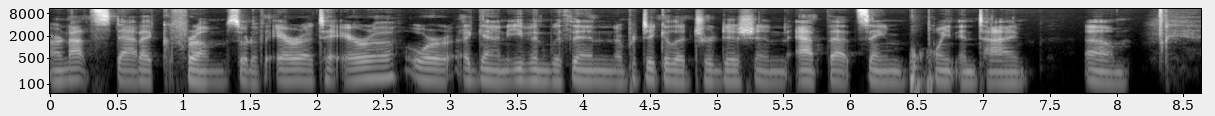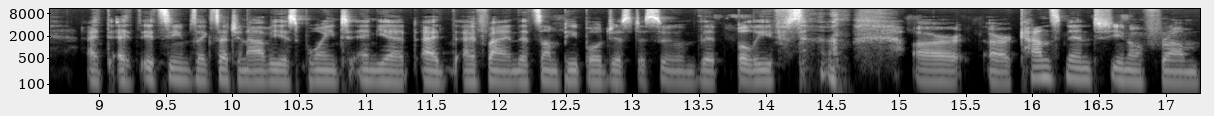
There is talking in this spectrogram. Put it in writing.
are not static from sort of era to era, or again, even within a particular tradition at that same point in time. Um, I, I, it seems like such an obvious point, and yet I, I find that some people just assume that beliefs are are constant, you know, from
